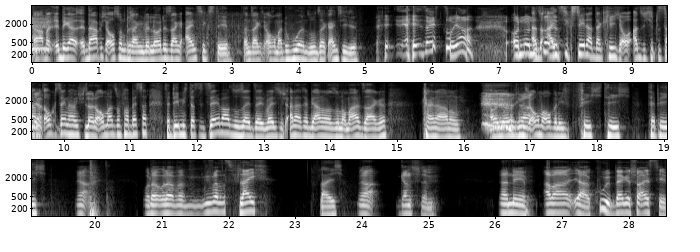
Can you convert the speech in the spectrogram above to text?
Ja, aber, Digga, da habe ich auch so einen Drang. Wenn Leute sagen einzigste, dann sage ich auch immer, du Hurensohn, sag einzige. ist echt so, ja. Und, und Also so, einzigste, da, da kriege ich auch, also ich habe das damals Ja. auch gesagt, da habe ich die Leute auch mal so verbessert. Seitdem ich das jetzt selber so seit, seit weiß ich nicht, anderthalb Jahren oder so normal sage, keine Ahnung. Aber die Leute regen Ja. sich auch immer auf, wenn ich Fisch, Tisch, Teppich, Ja. Oder, oder wie war das? Fleisch? Fleisch. Ja, ganz schlimm. Ja, nee. Aber ja, cool, belgischer Eistee.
